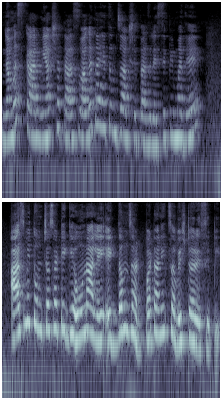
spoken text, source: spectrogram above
नमस्कार मी अक्षता. स्वागत आहे तुमचं अक्षताज रेसिपीमध्ये आज मी तुमच्यासाठी घेऊन आले एकदम झटपट आणि चविष्ट रेसिपी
